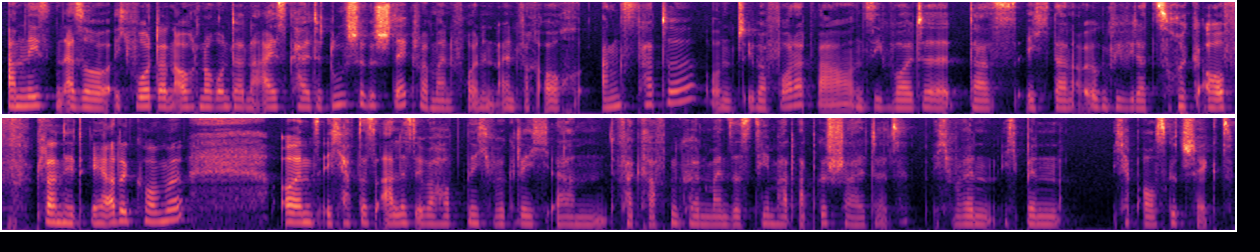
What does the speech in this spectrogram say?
Am nächsten, also ich wurde dann auch noch unter eine eiskalte Dusche gesteckt, weil meine Freundin einfach auch Angst hatte und überfordert war und sie wollte, dass ich dann irgendwie wieder zurück auf Planet Erde komme. Und ich habe das alles überhaupt nicht wirklich ähm, verkraften können. Mein System hat abgeschaltet. Ich bin, ich bin ich habe ausgecheckt,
